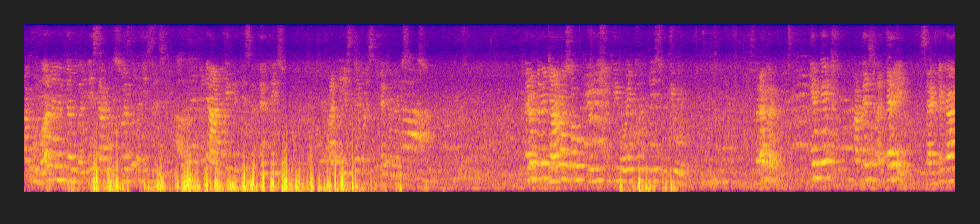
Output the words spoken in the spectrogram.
આપણું મન અને તન બંને સારું સ્વસ્થ બની શકશે અને આર્થિક રીતે સદ્ધર થઈશું આ દેશને પણ સદ્ધર બનાવી શકીશું ખરું તમે જાણો છો ખેડૂત સુખી હોય તો દેશ સુખી હોય બરાબર કેમ કે આપણે અત્યારે સાઠ ટકા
